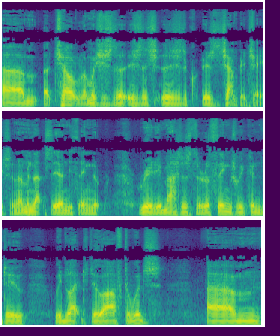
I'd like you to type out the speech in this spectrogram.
um, at Cheltenham, which is the, is the, is the, is the champion chase, and I mean that's the only thing that really matters. There are things we can do, we'd like to do afterwards. Um,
